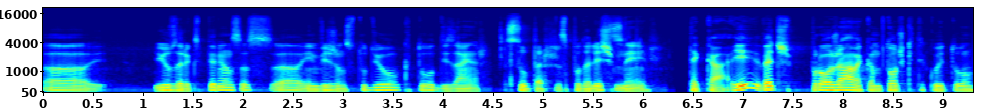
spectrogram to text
uh, user experience с uh, InVision Studio като дизайнер. Супер. Да споделиш Супер. мнение. Така, и вече продължаваме към точките, които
